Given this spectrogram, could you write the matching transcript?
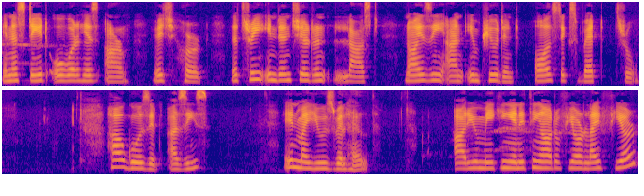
in a state over his arm, which hurt, the three Indian children last, noisy and impudent, all six wet through. How goes it, Aziz? In my usual health. Are you making anything out of your life here?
